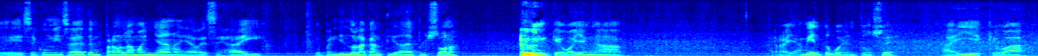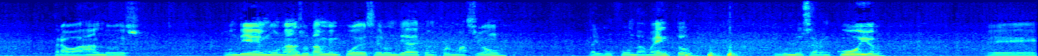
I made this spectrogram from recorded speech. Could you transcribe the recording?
Eh, se comienza de temprano en la mañana y a veces hay, dependiendo la cantidad de personas que vayan a, rayamiento, pues entonces ahí es que va trabajando eso. Un día en el Munanzo también puede ser un día de conformación de algún fundamento, algún lucero en cuyo. Eh,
